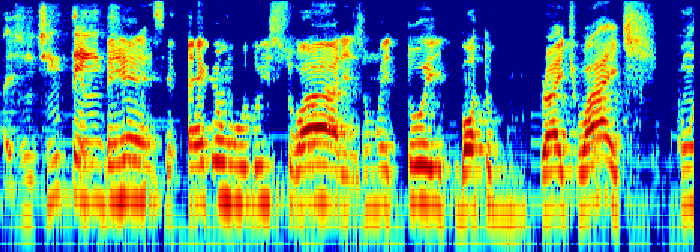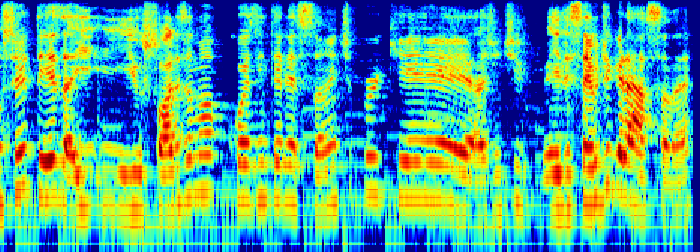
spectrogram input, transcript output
A gente entende. Você pega um Luiz Soares, um Eto'o e bota o Bright White. Com certeza. E, e, o Soares é uma coisa interessante porque a gente. Ele saiu de graça, né?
